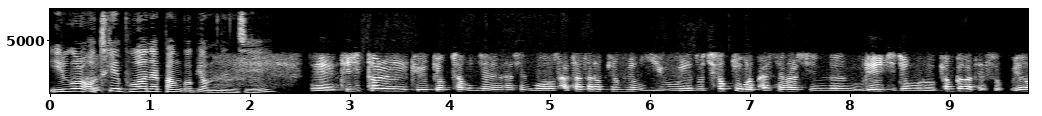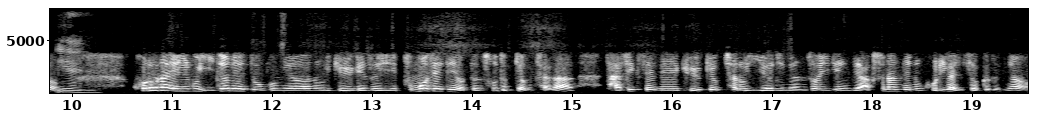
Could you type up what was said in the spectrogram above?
이걸 어떻게 보완할 방법이 없는지. 네, 디지털 교육 격차 문제는 사실 뭐 4차 산업혁명 이후에도 지속적으로 발생할 수 있는 우려의 지점으로 평가가 됐었고요. 예. 코로나19 이전에도 보면 우리 교육에서 이 부모 세대의 어떤 소득 격차가 자식 세대의 교육 격차로 이어지면서 이게 이제 악순환되는 고리가 있었거든요.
